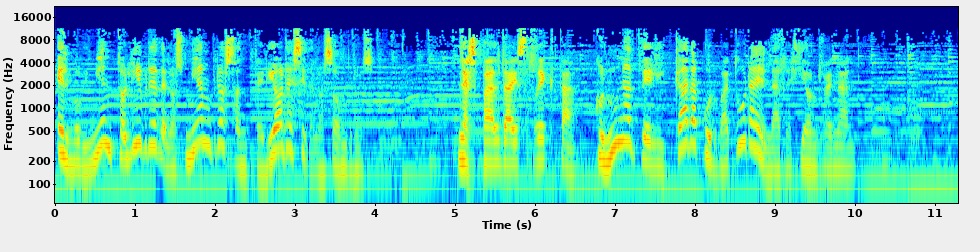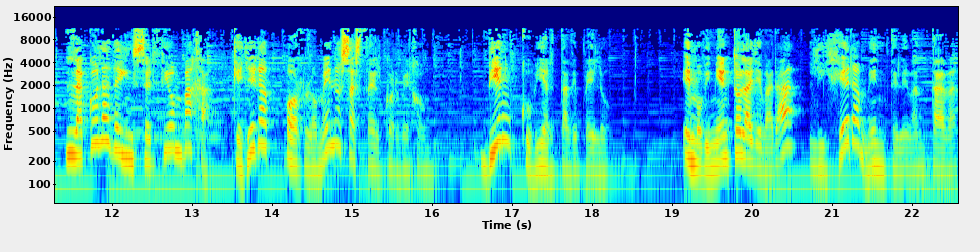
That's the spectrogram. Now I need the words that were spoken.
el movimiento libre de los miembros anteriores y de los hombros. La espalda es recta, con una delicada curvatura en la región renal. La cola de inserción baja, que llega por lo menos hasta el corvejón, bien cubierta de pelo. En movimiento la llevará ligeramente levantada.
